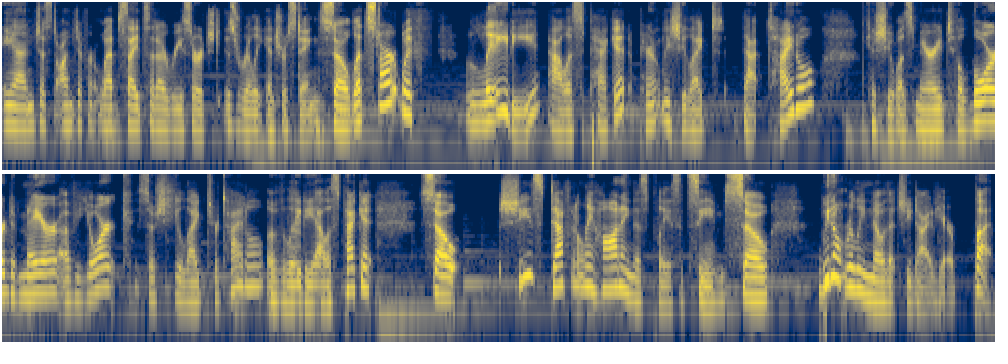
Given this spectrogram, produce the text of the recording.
and just on different websites that I researched is really interesting. So let's start with Lady Alice Peckett. Apparently, she liked that title because she was married to Lord Mayor of York. So she liked her title of Lady Alice Peckett. So she's definitely haunting this place, it seems. So we don't really know that she died here, but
